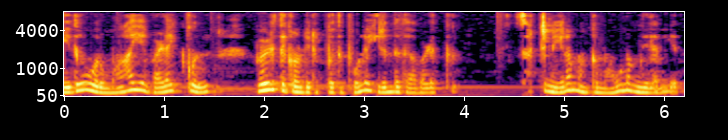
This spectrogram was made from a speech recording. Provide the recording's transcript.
ஏதோ ஒரு மாய வளைக்குள் வீழ்த்து கொண்டிருப்பது போல இருந்தது அவளுக்கு. சற்று நேரம் அங்கு மௌனம் நிலவியது.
